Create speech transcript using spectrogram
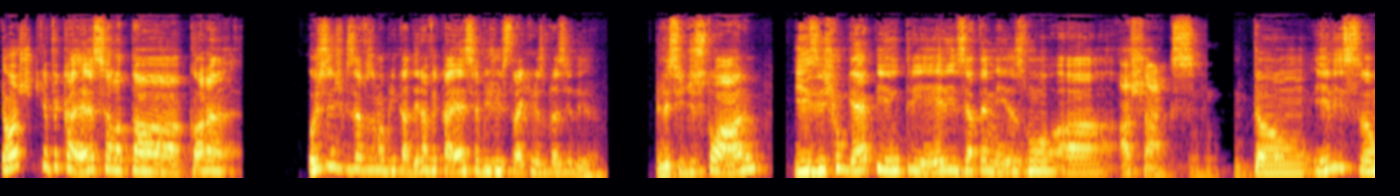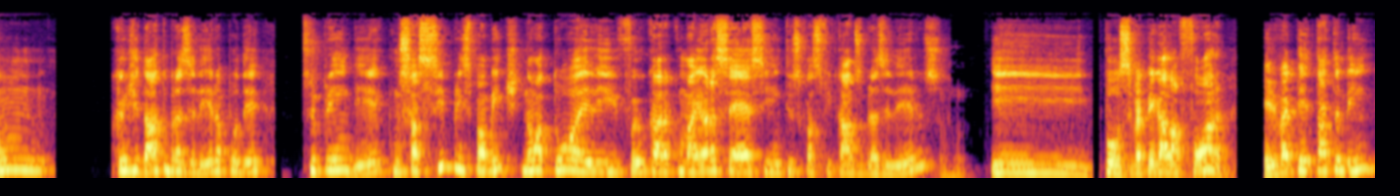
Eu acho que a VKS, ela tá clara. Hoje, se a gente quiser fazer uma brincadeira, a VKS é a Visual Strikers brasileira. Eles se destoaram e existe um gap entre eles e até mesmo a, a Sharks. Uhum. Então, eles são o candidato brasileiro a poder surpreender, com o Saci principalmente, não à toa ele foi o cara com maior ACS entre os classificados brasileiros. Uhum. E, pô, você vai pegar lá fora, ele vai estar também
